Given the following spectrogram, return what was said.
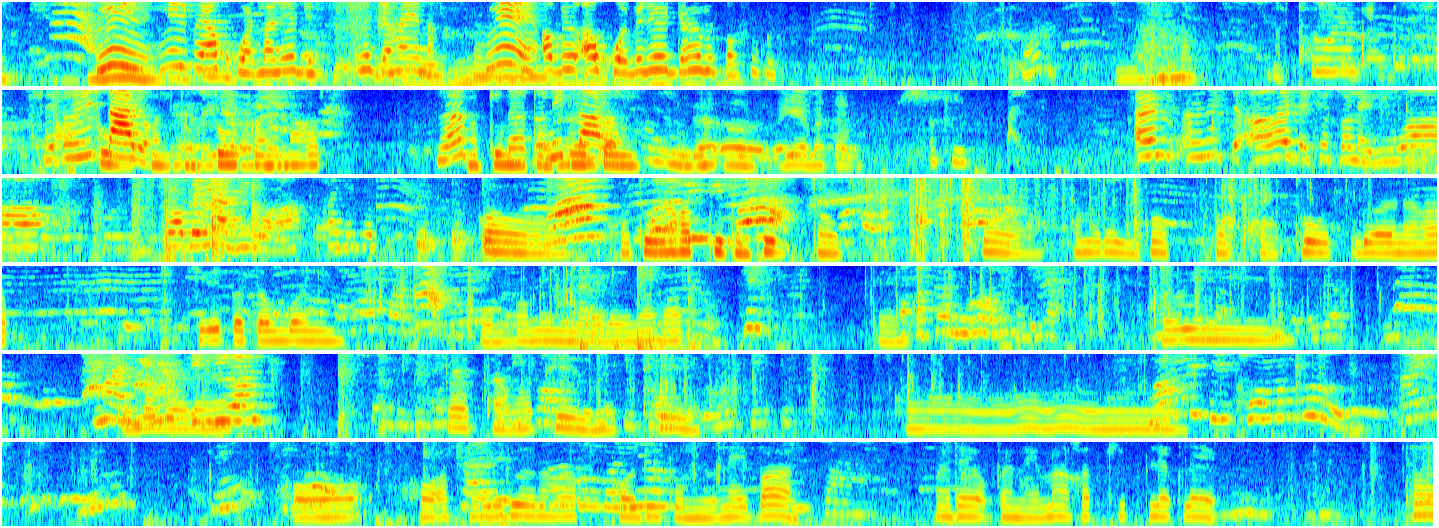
นี่นี่ไปเอาขวดมาเนี่ยจะถ้าจะให้นะนี่เอาไปเอาขวดไปเนี่ยจะให้มันต่อสู้กันมันต่อสู้กันในตัวนี้ตายอยู่มันต่อสู้กันนะครับนะเมื่อกี้มันแต่ตัต่วอนี้สู้ตายอกันยู่เดี๋ยวเออก็อย่ามาทโอเคไปอันอันนี้จะเอาให้เด็กชุดตัวไหนดีวะตัวเบียร์ดีวะให้เด็กชุดก็ขอโทษนะครับที่ผมพูดไปก็ถ้าไม่ได้ยินก็ขอขอโทษด้วยนะครับ ชีวิตประจำวัน ผมก็ไม่มีอะไรนะครับแต่เฮ้ย ไม่มีอะไรนะแค่ถามว่าเท่หรือไม่เท่ก็ขอขออภัยด้วยนะครับ พอดีผมอยู่ในบ้าน ไม่ได้ออกไปไหนมากครับคลิปแรกๆ ถ้า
